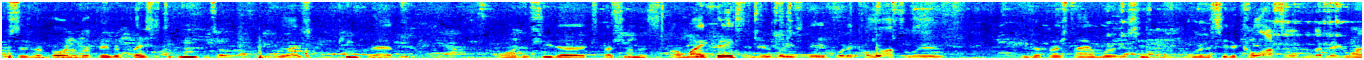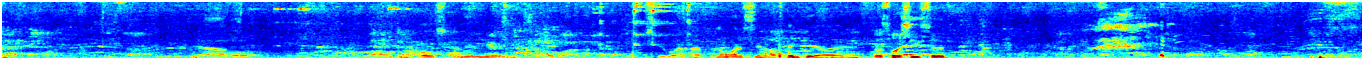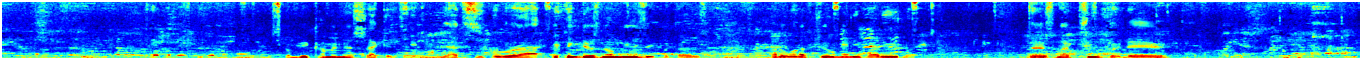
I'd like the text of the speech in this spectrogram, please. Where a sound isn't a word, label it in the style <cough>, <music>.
This is her one of her favorite places to eat. So she likes king crabs. I wanted to see the expression on, this, on my face and everybody's face what a colossal is. This is the first time we're gonna see we're gonna see the colossal, the big one. Yeah. We host here. See what happens. I want to see how big they are. That's what she said. <laughs> It's gonna be coming in a second. So yeah, this is where we're at. I think there's no music because I don't want to film anybody, but there's my proof right there.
